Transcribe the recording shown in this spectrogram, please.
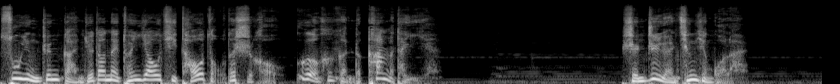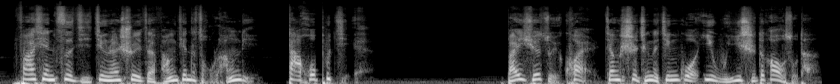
苏应真感觉到那团妖气逃走的时候，恶狠狠的看了他一眼。沈志远清醒过来。发现自己竟然睡在房间的走廊里，大惑不解。白雪嘴快，将事情的经过一五一十的告诉他。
